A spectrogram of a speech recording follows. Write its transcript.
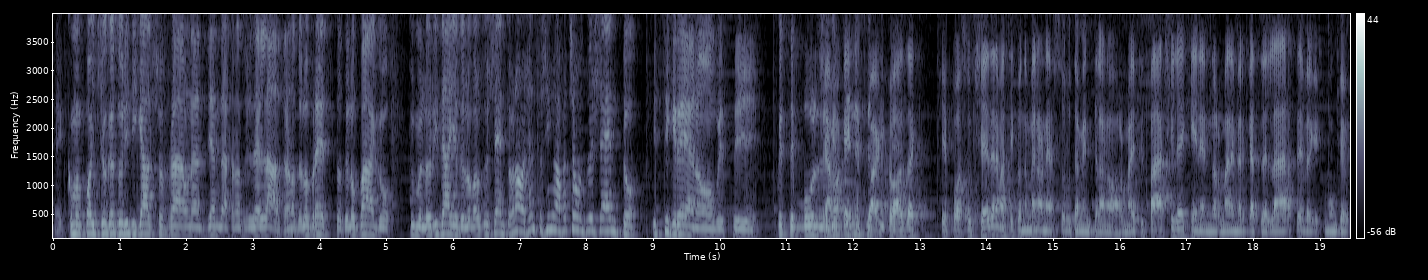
eh, come un po' i giocatori di calcio fra un'azienda, fra una società e l'altra, no? te lo presto, te lo pago, tu me lo ridai, io te lo valuto 100, no, 150, facciamo 200 e si creano questi, queste bolle. Diciamo che, che qualcosa che può succedere, ma secondo me non è assolutamente la norma. È più facile che nel normale mercato dell'arte, perché comunque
